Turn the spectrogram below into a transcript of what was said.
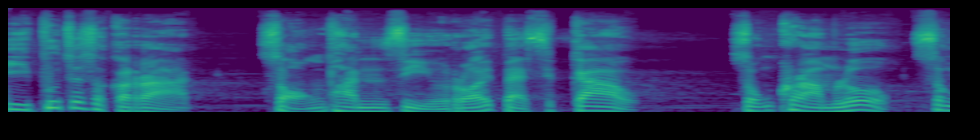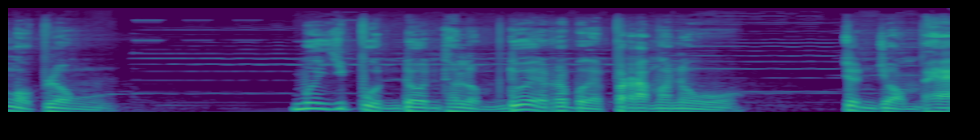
ปีพุทธศักราช 2489 สงครามโลกสงบลง เมื่อญี่ปุ่นโดนถล่มด้วยระเบิดปรมาณูจนยอมแพ้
